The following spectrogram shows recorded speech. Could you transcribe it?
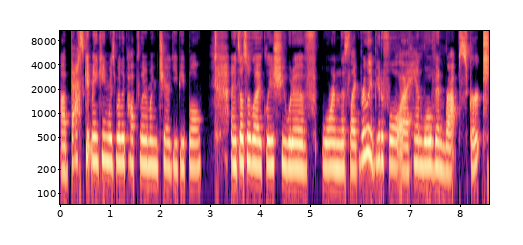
Uh, basket making was really popular among Cherokee people. And it's also likely she would have worn this like really beautiful uh, hand woven wrap skirt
